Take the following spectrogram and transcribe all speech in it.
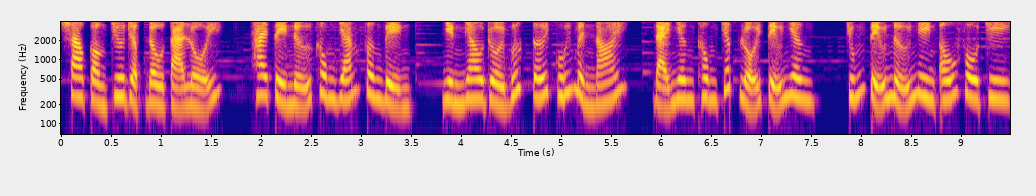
Sao còn chưa rập đầu tạ lỗi, hai tỳ nữ không dám phân biện, nhìn nhau rồi bước tới cuối mình nói, đại nhân không chấp lỗi tiểu nhân, chúng tiểu nữ niên ấu vô chi,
